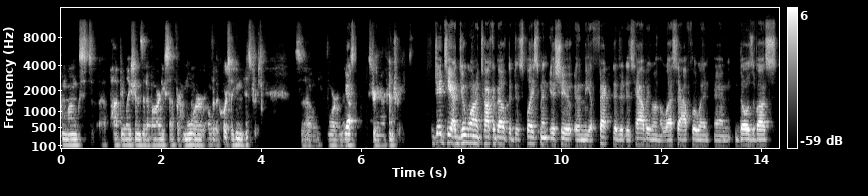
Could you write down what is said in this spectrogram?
amongst uh, populations that have already suffered more over the course of human history. So, or yeah history in our country. JT, I do want to talk about the displacement issue and the effect that it is having on the less affluent and those of us.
